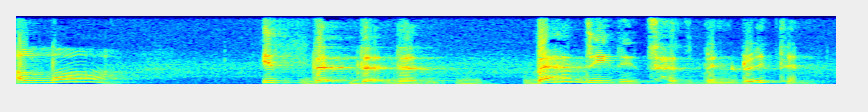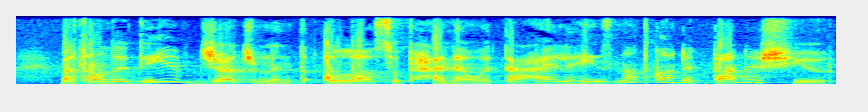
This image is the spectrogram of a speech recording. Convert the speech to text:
Allah it, the, the, the bad deeds has been written. But on the day of judgment, Allah subhanahu wa ta'ala, He is not going to punish you.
